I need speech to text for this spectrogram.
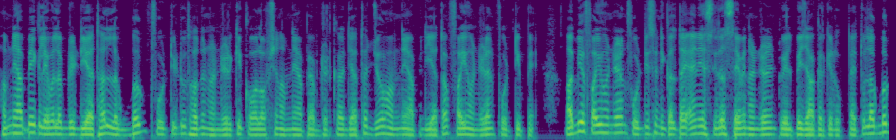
हमने यहाँ पे एक लेवल अपडेट दिया था, लगभग फोर्टी टू थाउज़ेंड हंड्रेड की कॉल ऑप्शन हमने यहाँ पे अपडेट कर दिया था, जो हमने यहाँ पे दिया था फाइव हंड्रेड एंड फोर्टी पे। अब ये फाइव हंड्रेड एंड फोर्टी से निकलता है एंड ये सीधा सेवन हंड्रेड एंड ट्वेल्व पे जाकर के रुकता है। तो लगभग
